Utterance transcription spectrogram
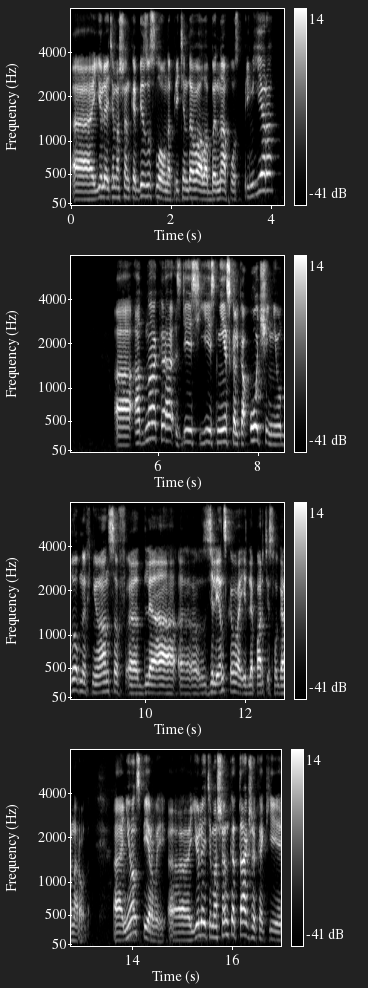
Юлия Тимошенко, безусловно, претендовала бы на пост премьера, а, однако здесь есть несколько очень неудобных нюансов э, для э, Зеленского и для партии «Слуга народа». А, нюанс первый. Э, Юлия Тимошенко, так же как и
